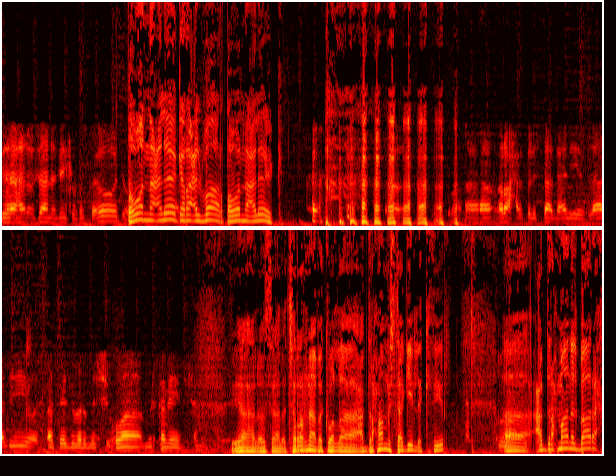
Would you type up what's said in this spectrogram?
يا هلا وسهلا فيكم في السعود طولنا عليك يا راعي الفار طولنا عليك. ارحب في الأستاذ علي الزادي والأستاذ سيد مرمش ومستمعين. يا هلا وسهلا. تشرفنا بك والله عبد الرحمن مشتاقين لك كثير. آه عبد الرحمن البارح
